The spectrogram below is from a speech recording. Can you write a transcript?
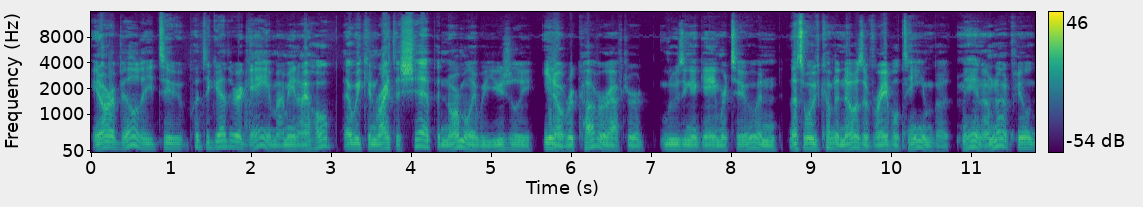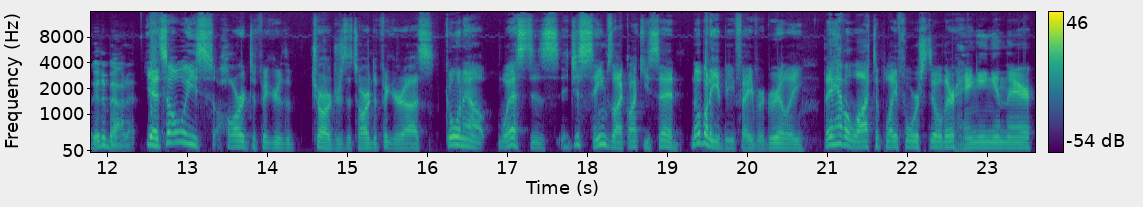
in our ability to put together a game. I mean, I hope that we can right the ship, and normally we usually, you know, recover after losing a game or two, and that's what we've come to know as a Vrabel team. But man, I'm not feeling good about it. Yeah, it's always hard to figure the Chargers. It's hard to figure us. Going out west is, it just seems like, like you said, nobody would be favored, really. They have a lot to play for still. They're hanging in there.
